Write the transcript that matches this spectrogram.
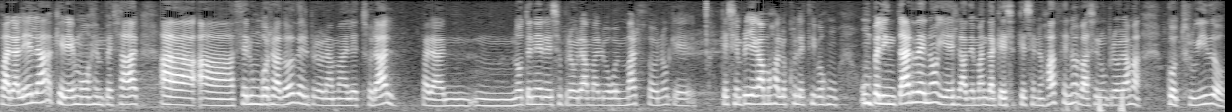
paralela. Queremos empezar a hacer un borrador del programa electoral para no tener ese programa luego en marzo, ¿no? que, siempre llegamos a los colectivos un, pelín tarde, ¿no? y es la demanda que, se nos hace. ¿no? Va a ser un programa construido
